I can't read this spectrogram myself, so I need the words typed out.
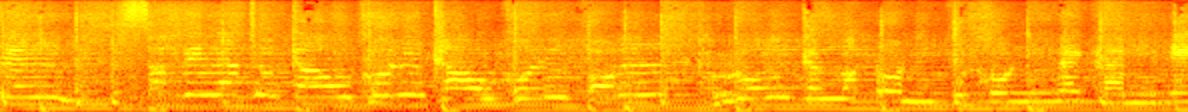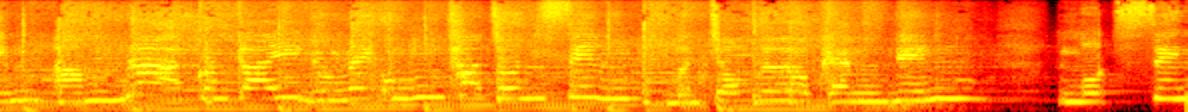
สิ้นสักดินแล้วทุกเก่าคุ้นเข่าคุ้นผลรวมกันมาปล้นผู้คนในแผ่นดินอำนาจกลไกอยู่ในอุ้งเท้าจนสิ้น มันจบแล้วแผ่นดิน หมดสิ้น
